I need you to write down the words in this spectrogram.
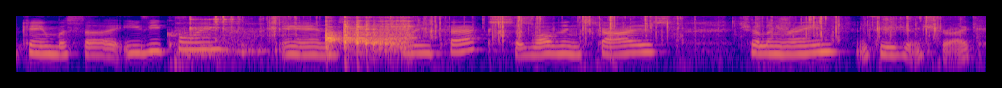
It came with a Eevee coin and three packs, Evolving Skies, Chilling Reign, and Fusion Strike.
